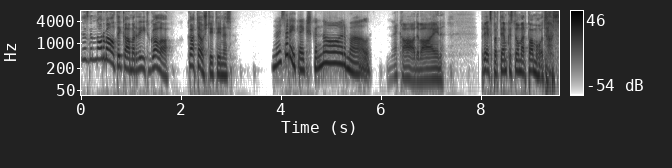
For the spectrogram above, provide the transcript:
diezgan normāli tikām ar rītu galā. Kā tev šķiet, Ines? Nu, es arī teikšu, ka normāli. Nekāda vaina. Prieks par tiem, kas tomēr pamodās.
